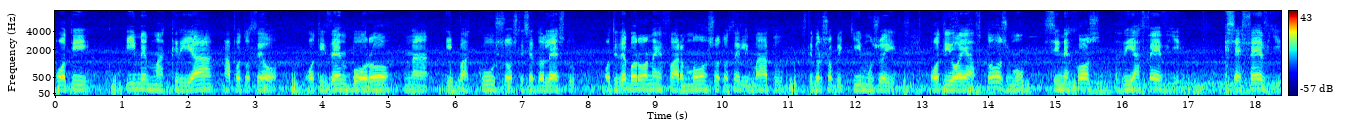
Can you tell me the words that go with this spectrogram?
ότι είμαι μακριά από το Θεό. Ότι δεν μπορώ να υπακούσω στις εντολές Του. Ότι δεν μπορώ να εφαρμόσω το θέλημά Του στην προσωπική μου ζωή. Ότι ο εαυτός μου συνεχώς διαφεύγει, ξεφεύγει,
